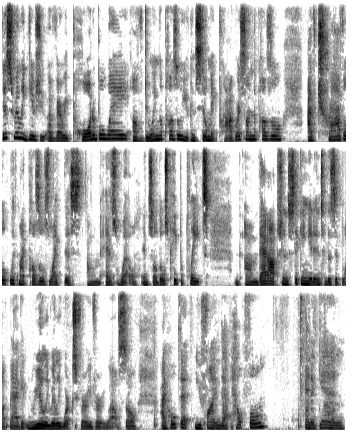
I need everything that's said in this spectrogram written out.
this really gives you a very portable way of doing a puzzle. You can still make progress on the puzzle. I've traveled with my puzzles like this um, as well. And so those paper plates, um, that option, sticking it into the Ziploc bag, it really, really works very, very well. So I hope that you find that helpful. And again,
